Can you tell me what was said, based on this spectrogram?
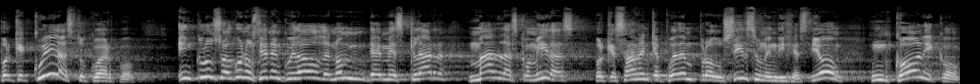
porque cuidas tu cuerpo. Incluso algunos tienen cuidado de no de mezclar mal las comidas porque saben que pueden producirse una indigestión, un cólico.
